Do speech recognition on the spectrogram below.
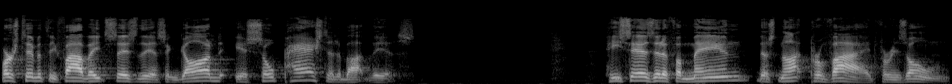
1 Timothy 5 8 says this, and God is so passionate about this. He says that if a man does not provide for his own,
